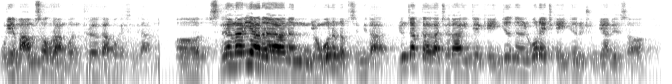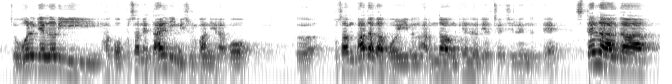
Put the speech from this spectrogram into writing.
우리의 마음속으로 한번 들어가 보겠습니다. 어, 스텔라리아라는 용어는 없습니다. 윤 작가가 저랑 이제 개인전을, 올해 개인전을 준비하면서 저 월갤러리하고 부산의 달리미술관이라고 그 부산 바다가 보이는 아름다운 갤러리에 전시를 했는데 스텔라가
